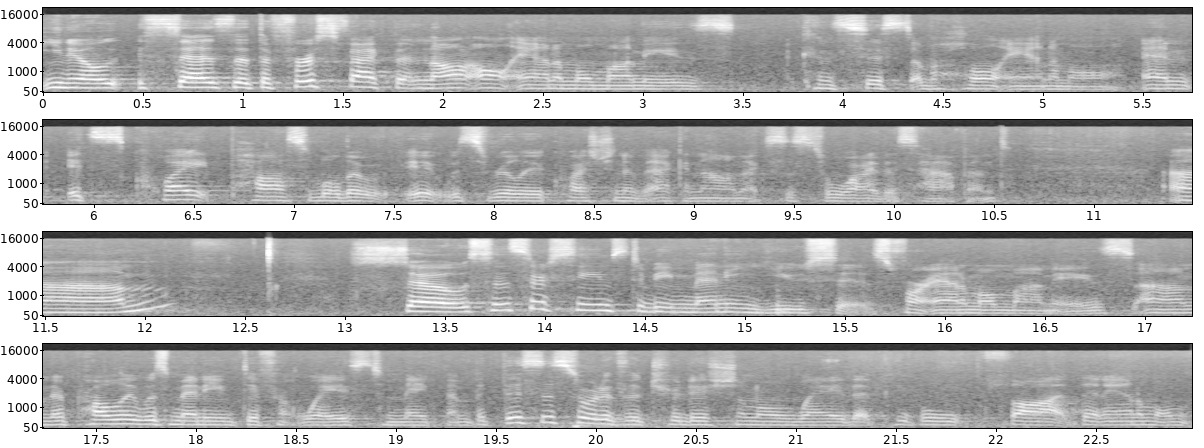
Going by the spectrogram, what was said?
you know, it says that the first fact that not all animal mummies consists of a whole animal. And it's quite possible that it was really a question of economics as to why this happened. Um, so since there seems to be many uses for animal mummies, um, there probably was many different ways to make them. But this is sort of the traditional way that people thought that animal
